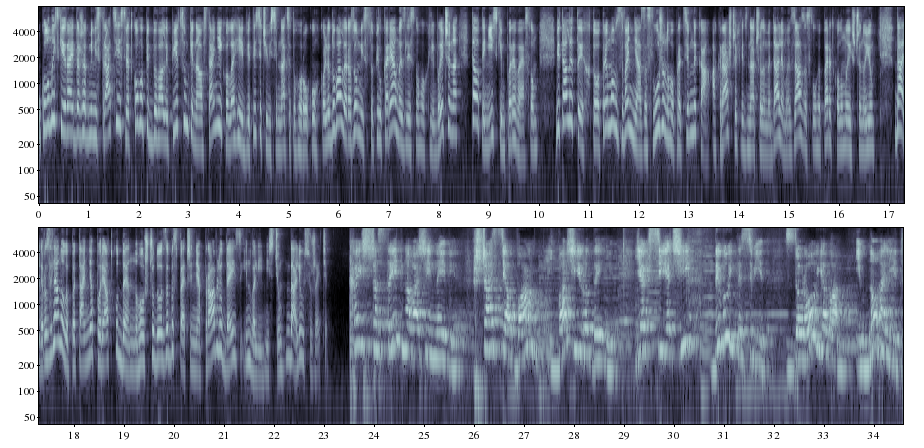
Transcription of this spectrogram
У Коломийській райдержадміністрації святково підбивали підсумки на останній колегії 2018 року. Колядували разом із сопілкарями з лісного Хлібичина та Отинійським перевеслом. Вітали тих, хто отримав звання заслуженого працівника, а кращих відзначили медалями за заслуги перед Коломийщиною. Далі розглянули питання порядку денного щодо забезпечення прав людей з інвалідністю. Далі у сюжеті. Хай щастить на вашій ниві, щастя вам і вашій родині. Як сіячі, дивуйте світ, здоров'я вам і много літ.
